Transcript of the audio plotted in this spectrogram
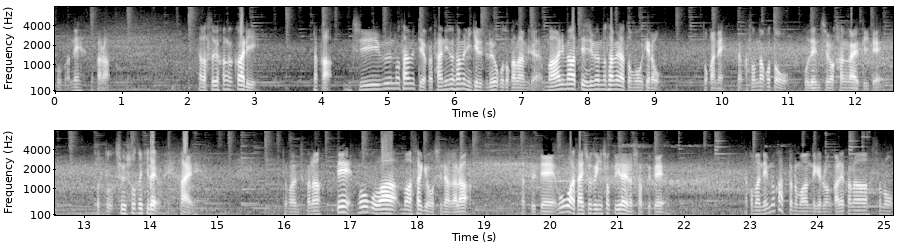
そうだね。だから、なんかそういう感覚あり、なんか自分のためっていうか他人のために生きるってどういうことかなみたいな。回り回って自分のためだと思うけど、とかね、なんかそんなことを午前中は考えていて、ちょっと抽象的だよね。はい。って感じかな。で、午後はまあ作業をしながら、やってて、午後は対照的にちょっとイライラしちゃってて、なんかまあ眠かったのもあるんだけど、なんかあれかな、その、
